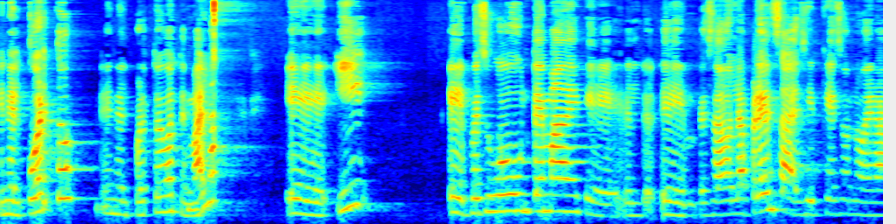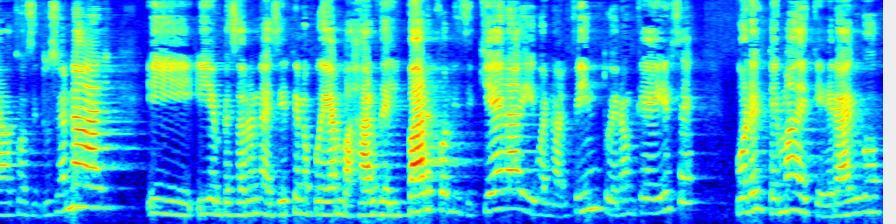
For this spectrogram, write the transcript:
el puerto, en el puerto de Guatemala eh, y eh, pues hubo un tema de que eh, empezó la prensa a decir que eso no era constitucional y, y, empezaron a decir que no podían bajar del barco ni siquiera y bueno, al fin tuvieron que irse por el tema de que era algo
